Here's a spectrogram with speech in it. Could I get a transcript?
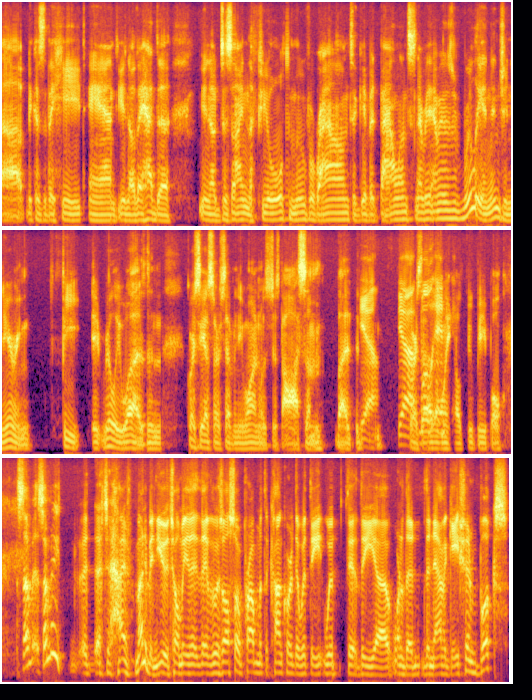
uh, because of the heat, and you know they had to, you know, design the fuel to move around to give it balance and everything. I mean, it was really an engineering feat. It really was, and of course, the SR seventy one was just awesome. But yeah, yeah, of course, well, that only held two people. Some, somebody, uh, it might have been you, told me that there was also a problem with the Concorde that with the with the, the uh, one of the the navigation books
